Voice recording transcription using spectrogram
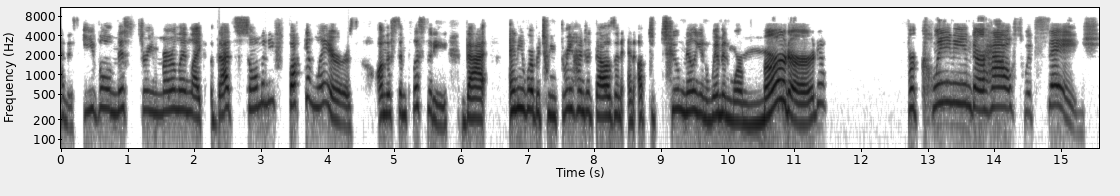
and this evil mystery Merlin. Like, that's so many fucking layers on the simplicity that anywhere between 300,000 and up to 2 million women were murdered for cleaning their house with sage.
